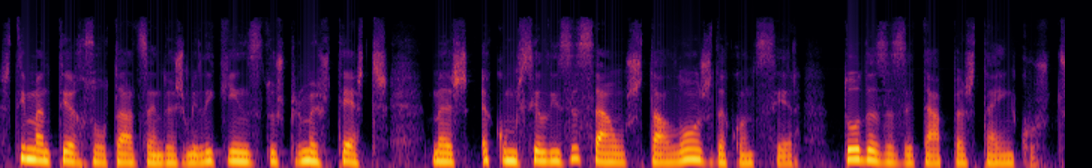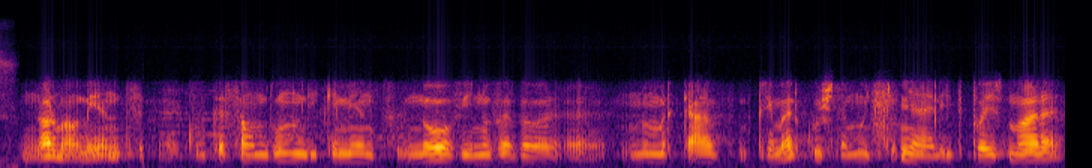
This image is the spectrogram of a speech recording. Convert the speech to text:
estimando ter resultados em 2015 dos primeiros testes, mas a comercialização está longe de acontecer. Todas as etapas têm custos. Normalmente, colocação de um medicamento novo e inovador uh, no mercado, primeiro custa muito dinheiro e depois demora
